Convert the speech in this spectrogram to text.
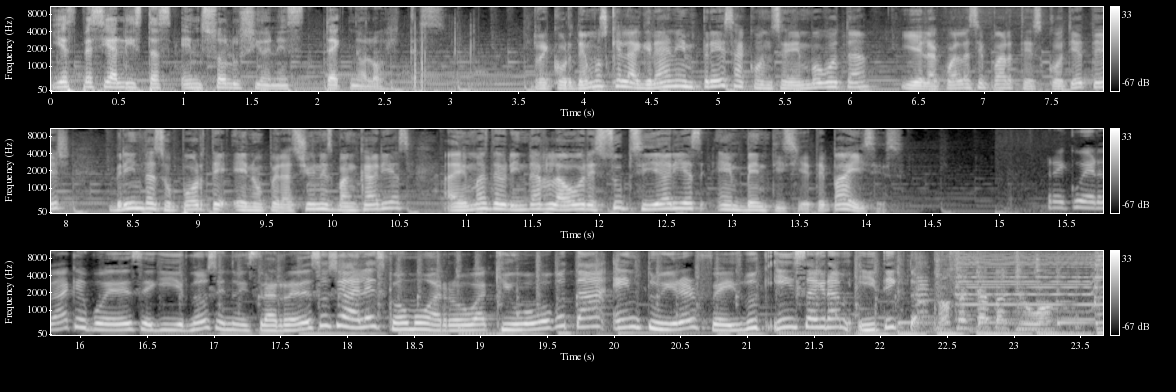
y especialistas en soluciones tecnológicas. Recordemos que la gran empresa con sede en Bogotá y de la cual hace parte Scotiatech brinda soporte en operaciones bancarias, además de brindar labores subsidiarias en 27 países. Recuerda que puedes seguirnos en nuestras redes sociales como arroba Bogotá en Twitter, Facebook, Instagram y TikTok.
